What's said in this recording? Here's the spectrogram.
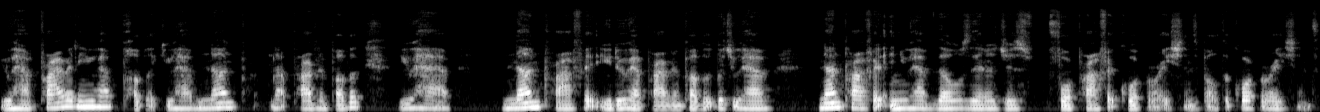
You have private and you have public. You have none, not private and public. You have non-profit. You do have private and public, but you have non-profit and you have those that are just for-profit corporations. Both are corporations.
